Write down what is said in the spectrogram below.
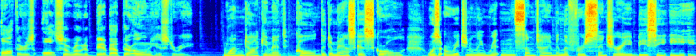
authors also wrote a bit about their own history. One document, called the Damascus Scroll, was originally written sometime in the first century BCE.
